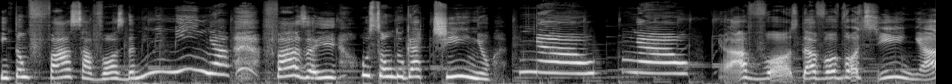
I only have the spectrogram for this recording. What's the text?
Então faça a voz da menininha. Faz aí o som do gatinho. A voz da vovozinha.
